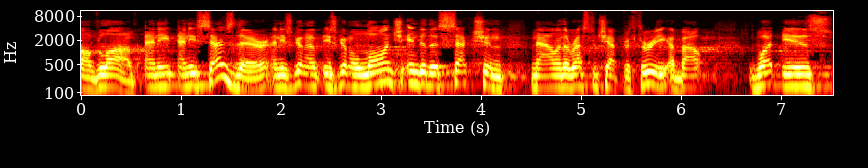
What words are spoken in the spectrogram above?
of love. And he, and he says there, and he's going he's going to launch into this section now in the rest of chapter 3 about what is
